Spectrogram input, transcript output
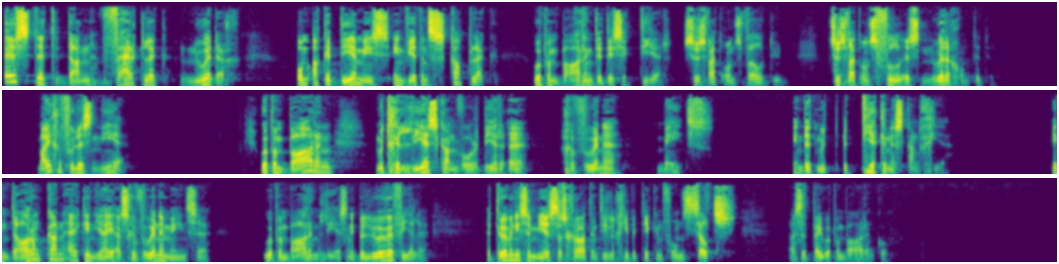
Is dit dan werklik nodig om akademies en wetenskaplik Openbaring te dissekteer soos wat ons wil doen? soos wat ons voel is nodig om te doen. My gevoel is nee. Openbaring moet gelees kan word deur 'n gewone mens. En dit moet betekenis kan gee. En daarom kan ek en jy as gewone mense Openbaring lees en ek beloof vir julle 'n dominee se meestersgraad in teologie beteken vir hom zilch as dit by Openbaring kom.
